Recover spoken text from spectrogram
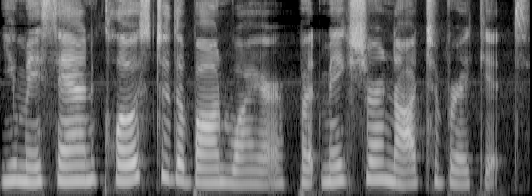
You may sand close to the bond wire, but make sure not to break it.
